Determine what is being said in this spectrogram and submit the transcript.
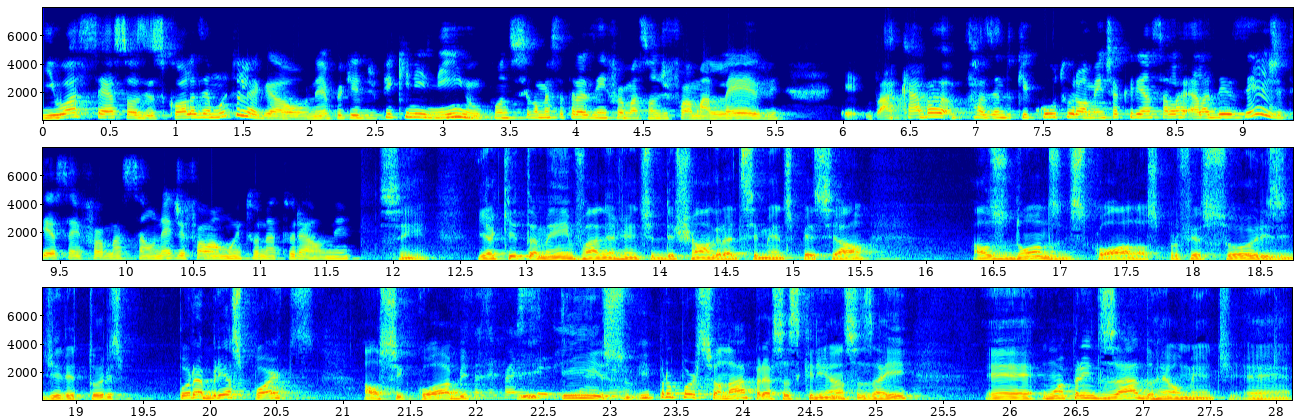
E o acesso às escolas é muito legal, né? Porque de pequenininho, quando você começa a trazer informação de forma leve, é, acaba fazendo que culturalmente a criança ela, ela deseje ter essa informação, né, de forma muito natural, né? Sim. E aqui também vale a gente deixar um agradecimento especial aos donos de escola, aos professores e diretores por abrir as portas ao Cicobi Fazer parceria, e isso né? e proporcionar para essas crianças aí é, um aprendizado realmente. É,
